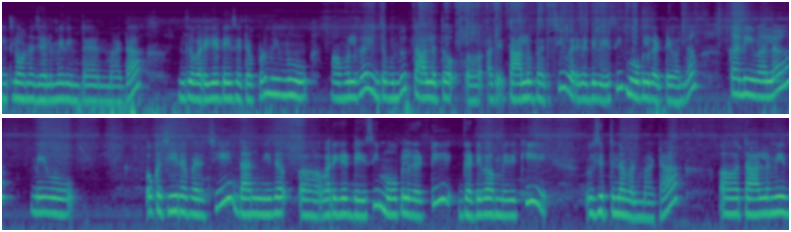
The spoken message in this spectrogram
ఏట్లో ఉన్న జలం మీద తింటాయన్నమాట ఇంకా వరిగడ్డ వేసేటప్పుడు మేము మామూలుగా ఇంతకుముందు తాళ్ళతో అదే తాళ్ళు పరిచి వరిగడ్డి వేసి మోపులు కట్టేవాళ్ళం. కానీ ఇవాళ మేము ఒక చీర పరిచి దాని మీద ఆ, వరిగడ్డి వేసి మోపులు కట్టి గడ్డివాం మీదకి విసురుతున్నాం అనమాట తాళ్ళ మీద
